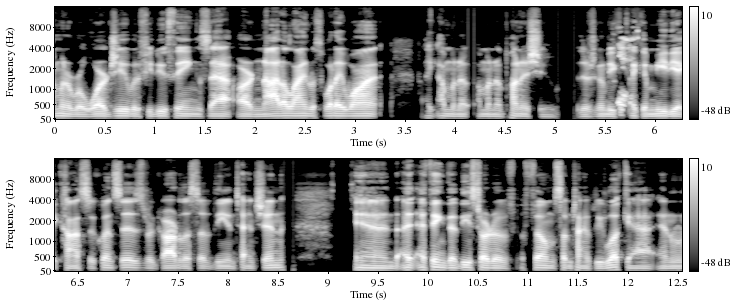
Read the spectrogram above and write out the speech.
I'm going to reward you. But if you do things that are not aligned with what I want, like I'm gonna I'm gonna punish you. There's gonna be yeah. like immediate consequences regardless of the intention and I, I, think that these sort of films sometimes we look at and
